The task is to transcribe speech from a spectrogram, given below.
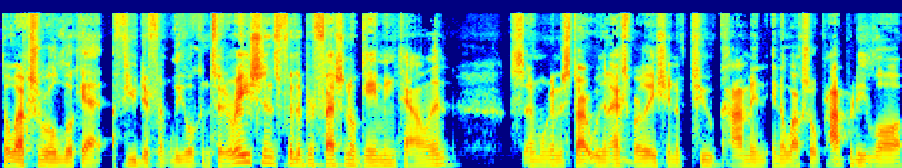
The lecture will look at a few different legal considerations for the professional gaming talent. And we're going to start with an mm-hmm. exploration of two common intellectual property law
